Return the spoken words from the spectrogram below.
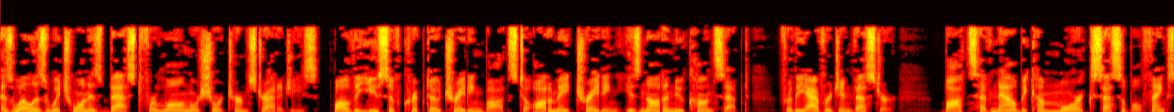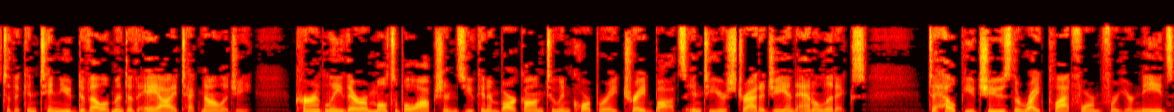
as well as which one is best for long or short term strategies. While the use of crypto trading bots to automate trading is not a new concept for the average investor, bots have now become more accessible thanks to the continued development of AI technology Currently, there are multiple options you can embark on to incorporate trade bots into your strategy and analytics. To help you choose the right platform for your needs,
